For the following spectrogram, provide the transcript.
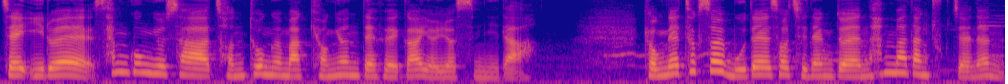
제1회 삼국유사 전통음악 경연대회가 열렸습니다. 경내 특설 무대에서 진행된 한마당 축제는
